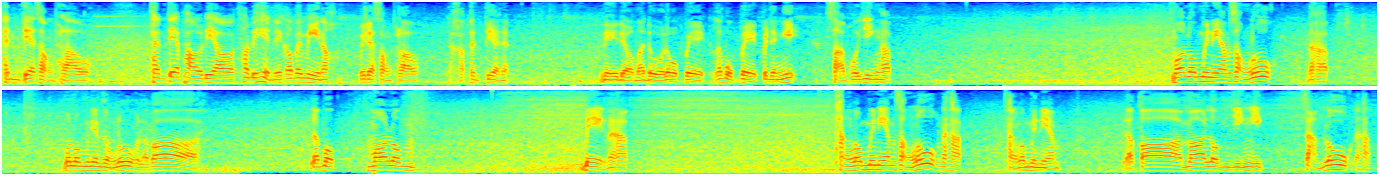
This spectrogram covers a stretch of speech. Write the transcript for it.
แทนเตียสองเพลาแทนเตียเพลาเดียวเท่าที่เห็นนี่ก็ไม่มีเนาะมีแต่สองเพลานะครับแทนเตียเนี่ยนี่เดี๋ยวมาดูระบบเบรกระบบเบรกเป็นอย่างนี้สามหัวยิงครับมอลมิเนียมสองลูกนะครับมอลมิเนียมสองลูกแล้วก็ระบบมอลมเบรกนะครับ ถังลมิเนียมสองลูกนะครับ ถังลมิเนียม แล้วก็หม้อลมยิงอีกสามลูกนะครับ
